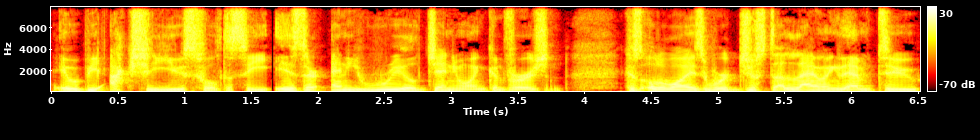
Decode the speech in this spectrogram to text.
it would be actually useful to see is there any real genuine conversion? Because otherwise, we're just allowing them to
